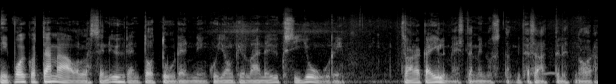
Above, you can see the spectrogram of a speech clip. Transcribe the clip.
Niin voiko tämä olla sen yhden totuuden niin kuin jonkinlainen yksi juuri? Se on aika ilmeistä minusta. Mitä sä ajattelet, Noora?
